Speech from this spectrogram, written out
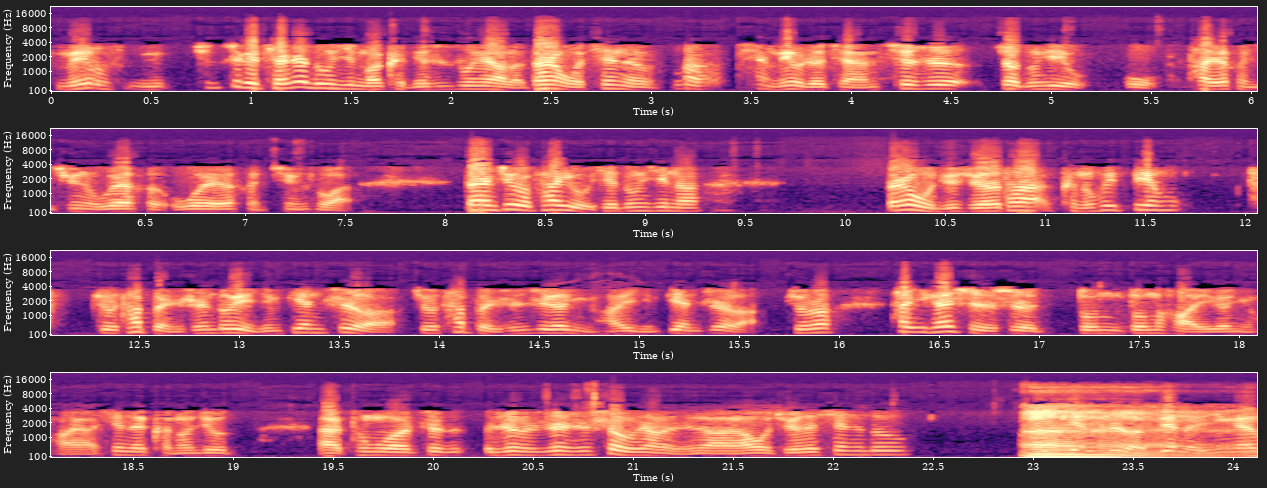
没有，就这个钱这东西嘛，肯定是重要的。但是我现在那现在没有这钱，其实这东西我他也很清楚，我也很我也很清楚啊。但就是他有些东西呢，但是我就觉得他可能会变，就是他本身都已经变质了，就是他本身这个女孩已经变质了。就是说，他一开始是多么多么好一个女孩呀，现在可能就。啊，通过这个认认识社会上的人啊，然后我觉得现在都变质了，变得应该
